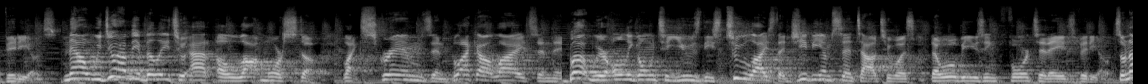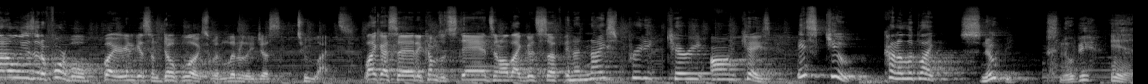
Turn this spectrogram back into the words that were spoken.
videos. Now, we do have the ability to add a lot more stuff, like scrims and blackout lights, and then, but we're only going to use these two lights that GVM sent out to us that we'll be using for today's video. So not only is it affordable, but you're gonna get some dope looks with literally just two lights. Like I said, it comes with stands and all that good stuff in a nice, pretty carry-on case. It's cute, kind of look like Snoopy. Snoopy? Yeah.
